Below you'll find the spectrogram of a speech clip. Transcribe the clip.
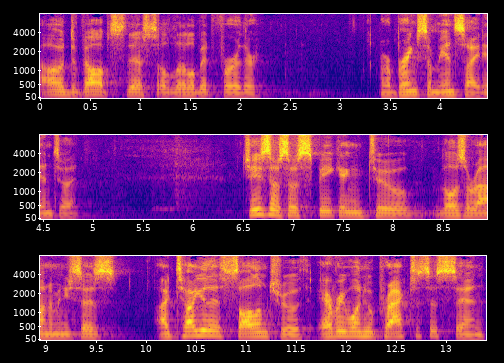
oh, develops this a little bit further or brings some insight into it. Jesus was speaking to those around him, and he says, I tell you this solemn truth everyone who practices sin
